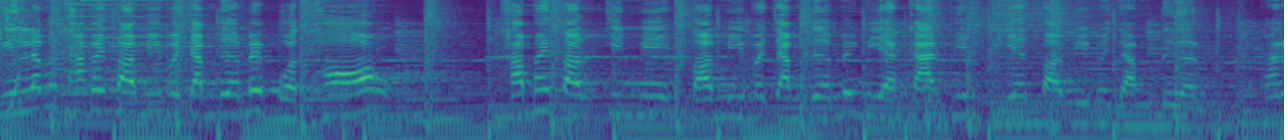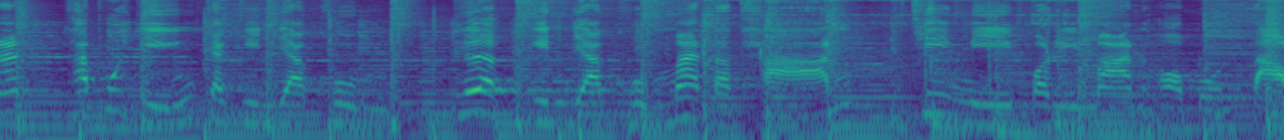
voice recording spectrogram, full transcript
กินแล้วมันทำให้ตอนมีประจำเดือนไม่ปวดท้อง ทำให้ตอนกินมีตอนมีประจำเดือนไม่มีอาการเพี้ยนเพี้ยนๆตอนมีประจำเดือน เพราะฉะนั้นถ้าผู้หญิงจะกินยาคุม เลือกกินยาคุมมาตรฐาน ที่มีปริมาณฮอร์โมนต่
